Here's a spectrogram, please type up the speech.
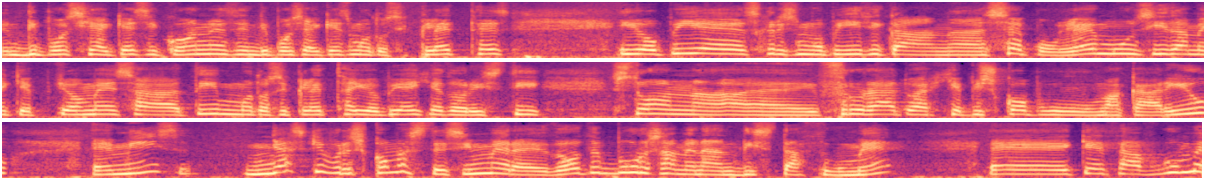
εντυπωσιακές εικόνες, εντυπωσιακές μοτοσυκλέτες, οι οποίες χρησιμοποιήθηκαν σε πολέμους. Είδαμε και πιο μέσα τη μοτοσυκλέτα η οποία είχε δοριστεί στον ε, φρουρά του Αρχιεπισκόπου Μακαρίου. Εμείς, μιας και βρισκόμαστε σήμερα εδώ, δεν μπορούσαμε να αντισταθούμε. Ε, και θα βγούμε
